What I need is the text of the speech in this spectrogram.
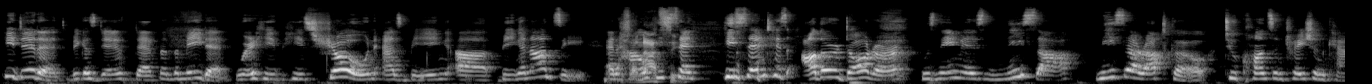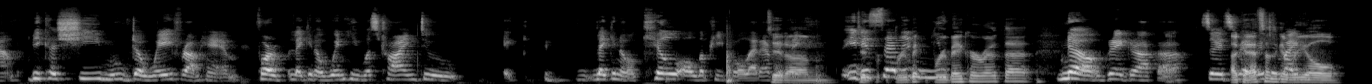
he didn't because Death, Death and the Maiden, where he he's shown as being uh being a Nazi, and a how Nazi. he sent he sent his other daughter, whose name is Nyssa, Nyssa Raatko, to concentration camp because she moved away from him for like you know when he was trying to like you know kill all the people and everything. Did um It did is said Bruba- in- Brubaker wrote that? no, Greg Rucka. So it's Okay, that sounds like a real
